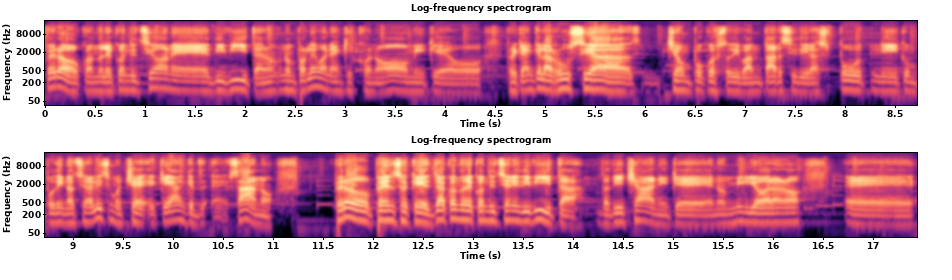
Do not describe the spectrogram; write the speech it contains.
Però quando le condizioni di vita, non, non parliamo neanche economiche, o, perché anche la Russia c'è un po' questo di vantarsi di la Sputnik, un po' di nazionalismo c'è e che è anche eh, sano Però penso che già con le condizioni di vita da dieci anni che non migliorano, eh,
